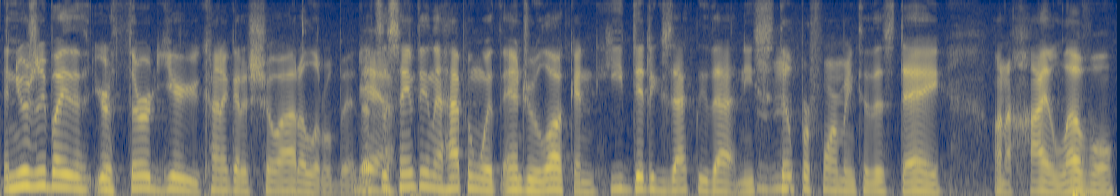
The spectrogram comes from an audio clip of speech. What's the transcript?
And usually by the, your third year, you kind of got to show out a little bit. That's Yeah. the same thing that happened with Andrew Luck, and he did exactly that, and he's still Mhm. performing to this day on a high level.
